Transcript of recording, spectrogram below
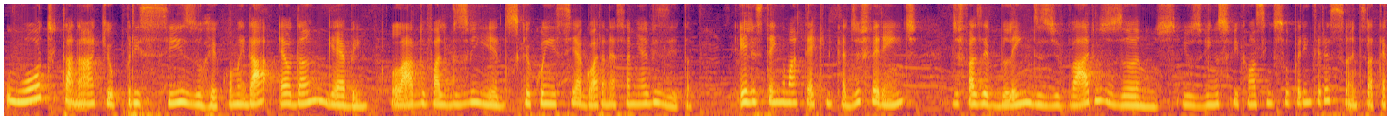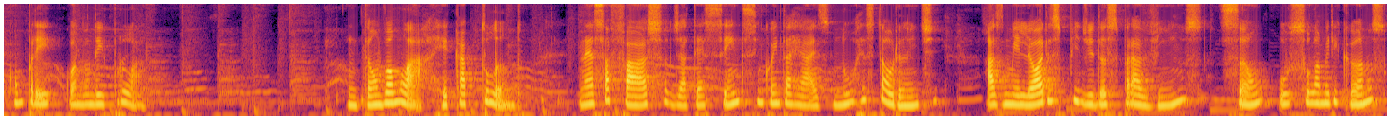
Um outro taná que eu preciso recomendar é o da Angeben, lá do Vale dos Vinhedos, que eu conheci agora nessa minha visita. Eles têm uma técnica diferente de fazer blends de vários anos e os vinhos ficam assim super interessantes. Até comprei quando andei por lá. Então vamos lá, recapitulando. Nessa faixa de até 150 reais no restaurante, as melhores pedidas para vinhos são os sul-americanos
